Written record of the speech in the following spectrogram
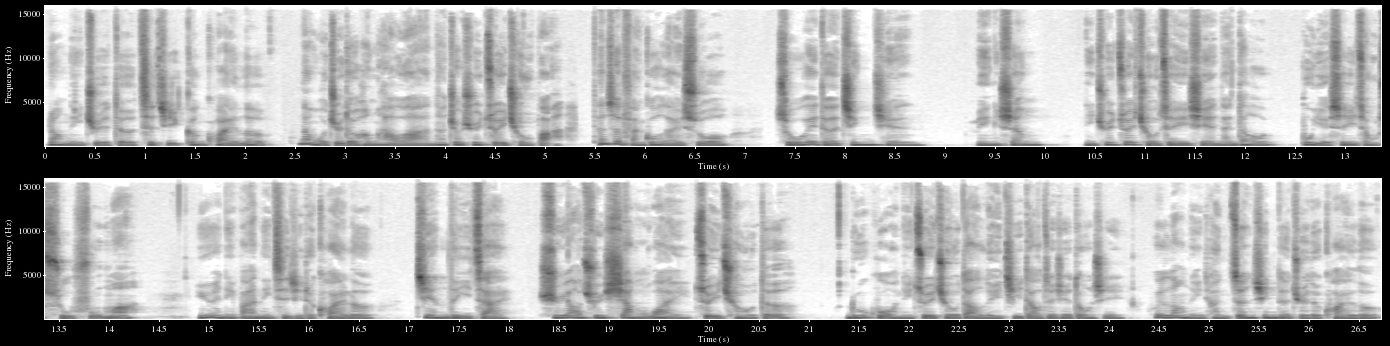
让你觉得自己更快乐，那我觉得很好啊，那就去追求吧。但是反过来说，所谓的金钱、名声，你去追求这一些，难道不也是一种束缚吗？因为你把你自己的快乐建立在需要去向外追求的。如果你追求到、累积到这些东西，会让你很真心的觉得快乐，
